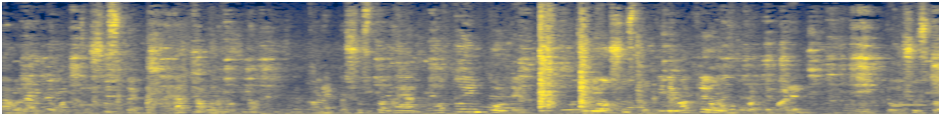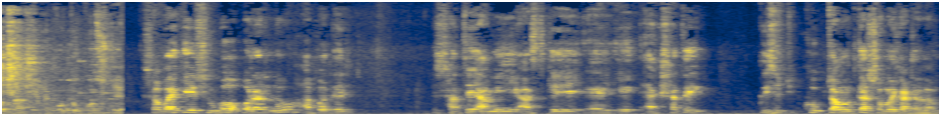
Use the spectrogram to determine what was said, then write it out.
তাহলে আমি তোমার কাছে সুস্থ একটা হায়াত কামনা করতাম। কারণ একটা সুস্থ হায়াত কত ইম্পর্টেন্ট যিনি অসুস্থ, তিনি মাত্রই অনুভব করতে পারেন। একটু অসুস্থতা, এটা কত কষ্টের। সবাইকে শুভ অপরাহ্ন। আপনাদের সাথে আমি আজকে একসাথে কিছু, খুব চমৎকার সময় কাটালাম।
